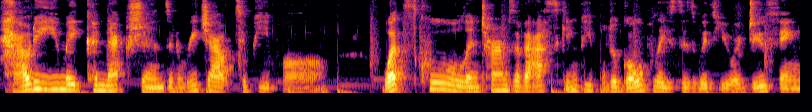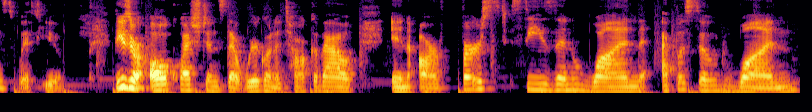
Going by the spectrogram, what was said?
How do you make connections and reach out to people? What's cool in terms of asking people to go places with you or do things with you? These are all questions that we're going to talk about in our first season one, episode one,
